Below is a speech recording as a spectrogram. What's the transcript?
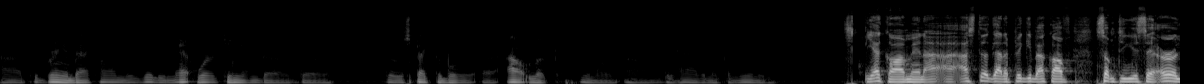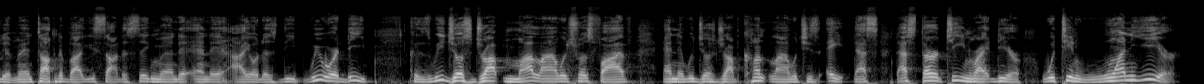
uh, to bring it back home, really networking and the the the respectable uh, outlook, you know, um, they have in the community. Yeah, Karl, man. I I- still got to piggyback off something you said earlier, man. Talking about you saw the Sigma and the, and the IOTA's deep. We were deep because we just dropped my line, which was five, and then we just dropped Cunt line, which is eight. That's that's thirteen right there within one year.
